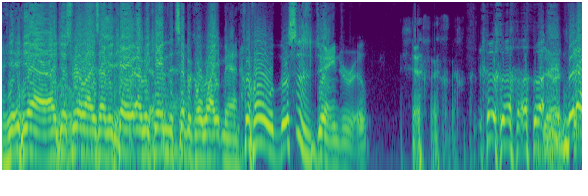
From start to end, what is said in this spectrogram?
yeah, I just oh, realized I became I became the typical white man. Oh, this is dangerous. But I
